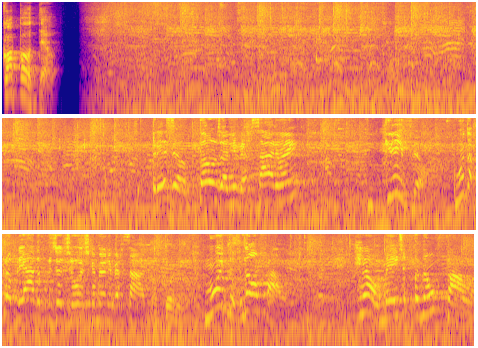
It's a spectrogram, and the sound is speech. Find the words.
Copa Hotel. Presentão de aniversário, hein? Incrível! Muito apropriado pro dia de hoje, que é meu aniversário. Antônia. Muito? Não fala. Realmente, não fala.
